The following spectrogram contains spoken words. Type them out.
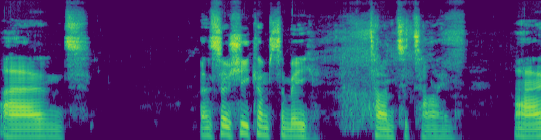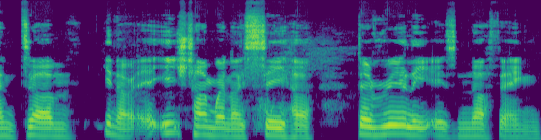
and and so she comes to me time to time, and um, you know each time when I see her, there really is nothing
